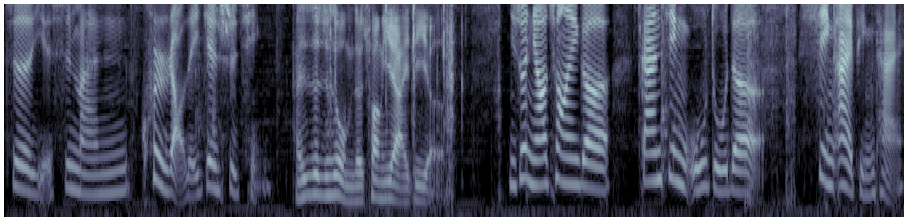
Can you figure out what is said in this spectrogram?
这也是蛮困扰的一件事情，还是这就是我们的创业 idea 了？你说你要创一个干净无毒的性爱平台、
